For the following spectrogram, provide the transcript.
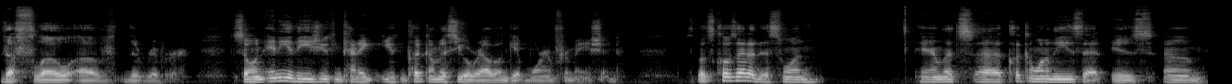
the flow of the river. So on any of these, you can kind of you can click on this URL and get more information. So let's close out of this one, and let's uh, click on one of these that is um,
